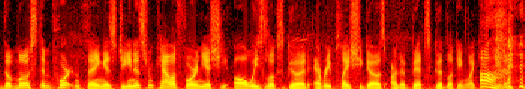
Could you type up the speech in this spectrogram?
the most important thing is Gina's from California. She always looks good. Every place she goes, are the bits good looking like you, Oh, Gina?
